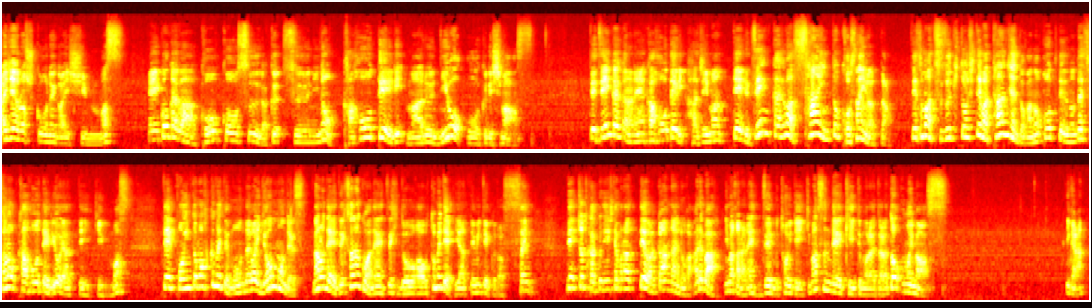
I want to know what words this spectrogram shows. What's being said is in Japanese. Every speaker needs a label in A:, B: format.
A: はいじゃあよろしくお願いします、えー今回は高校数学数2の加法定理丸2をお送りします。で前回からね加法定理始まってで前回はサインとコサインだったでその続きとしてはタンジェントが残っているのでその加法定理をやっていきます。でポイントも含めて問題は4問です。なのでできそうな子はねぜひ動画を止めてやってみてください。でちょっと確認してもらって分かんないのがあれば今からね全部解いていきますんで聞いてもらえたらと思います。いいかな？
